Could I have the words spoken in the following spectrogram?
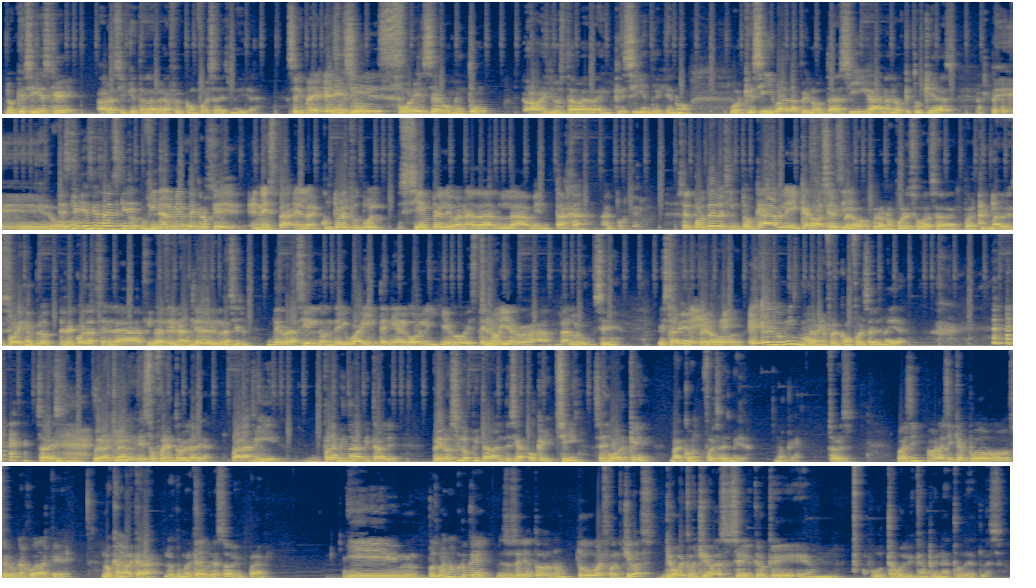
Lo que sí es que ahora sí que Talavera fue con fuerza desmedida. Sí, eso, Eso, sí es. por ese argumento, ay, yo estaba en que sí, entre que no. Porque sí va la pelota, sí gana lo que tú quieras, pero... Es que, es que sabes que finalmente creo que en esta, en la cultura del fútbol, siempre le van a dar la ventaja al portero. Sea, el portero es intocable y casi, No, sí, casi- pero, pero no por eso vas a partir madres. Por ejemplo, ¿recuerdas en la final, La del final de Brasil. de Brasil donde Higuaín tenía el gol y llegó este Sí. Neuer a darle un... Sí, está bien, Eh, pero eh, eh, es lo mismo. también fue con fuerza desmedida. ¿Sabes? Pero aquí claro. esto fue dentro del área. Para mí, para mí no era pitable, pero si lo pitaban decía, ok, sí, Sí. porque va con fuerza desmedida. Ok. ¿Sabes? Pues sí, ahora sí que pudo ser una jugada que... Lo que Ah. marcara, lo que marcara Sí. hubiera estado bien para mí. Y pues bueno, creo que eso sería todo, ¿no? ¿Tú vas con Chivas? Yo voy con Chivas, sí, creo que. mm, puta, o el bicampeonato de Atlas.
